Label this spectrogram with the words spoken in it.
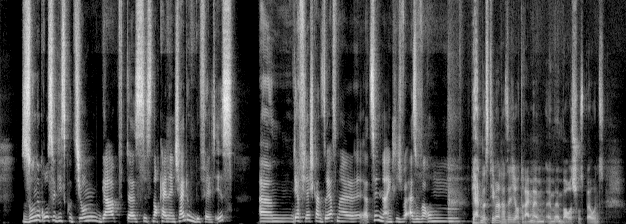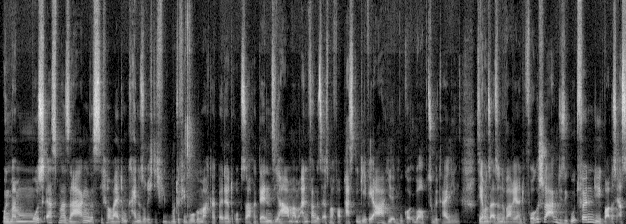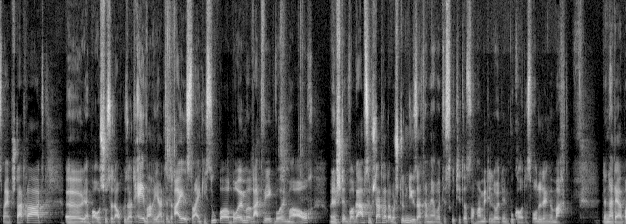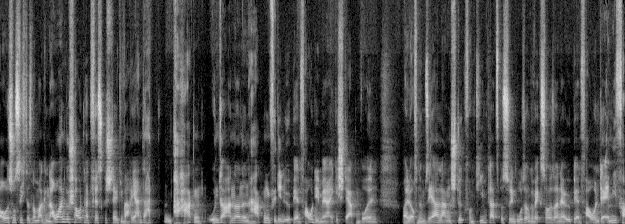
so eine große Diskussion gab, dass es noch keine Entscheidung gefällt ist. Ähm, ja, vielleicht kannst du erst mal erzählen eigentlich, also warum. Wir hatten das Thema tatsächlich auch dreimal im, im, im Bauausschuss bei uns. Und man muss erst mal sagen, dass die Verwaltung keine so richtig gute Figur gemacht hat bei der Drucksache, denn sie haben am Anfang es erstmal verpasst, die GWA hier in Bukau überhaupt zu beteiligen. Sie haben uns also eine Variante vorgeschlagen, die sie gut finden. Die war das erste Mal im Stadtrat. Äh, der Bauausschuss hat auch gesagt, hey, Variante 3 ist doch eigentlich super, Bäume, Radweg wollen wir auch. Und dann gab es im Stadtrat aber Stimmen, die gesagt haben, ja, aber diskutiert das doch mal mit den Leuten in Bukau. Das wurde denn gemacht. Dann hat der Bauausschuss sich das nochmal genau angeschaut und hat festgestellt, die Variante hat ein paar Haken. Unter anderem einen Haken für den ÖPNV, den wir eigentlich stärken wollen. Weil auf einem sehr langen Stück vom Teamplatz bis zu den großen Gewächshäusern der ÖPNV und der MIV,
